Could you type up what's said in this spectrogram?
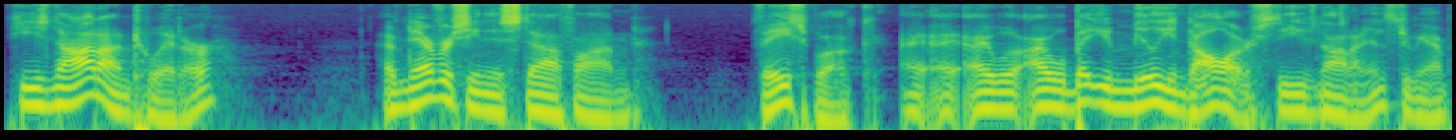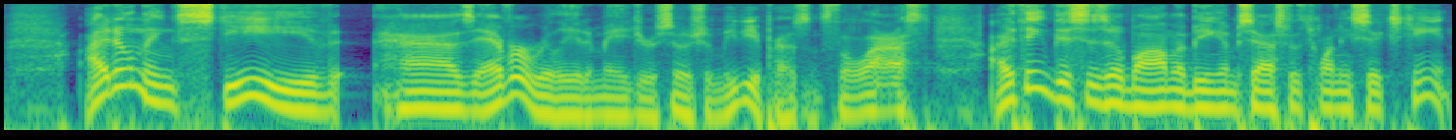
He's not on Twitter. I've never seen his stuff on Facebook. I, I, will I will bet you a million dollars Steve's not on Instagram. I don't think Steve has ever really had a major social media presence. The last I think this is Obama being obsessed with 2016.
